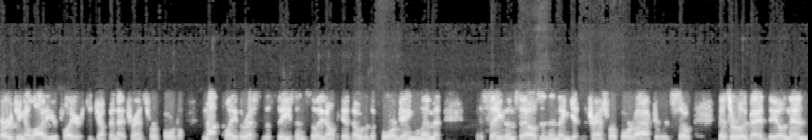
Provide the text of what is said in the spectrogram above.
encouraging a lot of your players to jump in that transfer portal, not play the rest of the season so they don't hit over the four game limit save themselves, and then they can get in the transfer portal afterwards. So it's a really bad deal. And then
